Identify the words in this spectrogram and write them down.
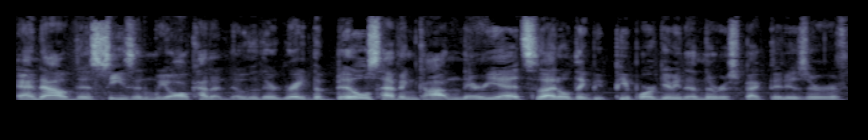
And now this season, we all kind of know that they're great. The Bills haven't gotten there yet, so I don't think people are giving them the respect they deserve.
